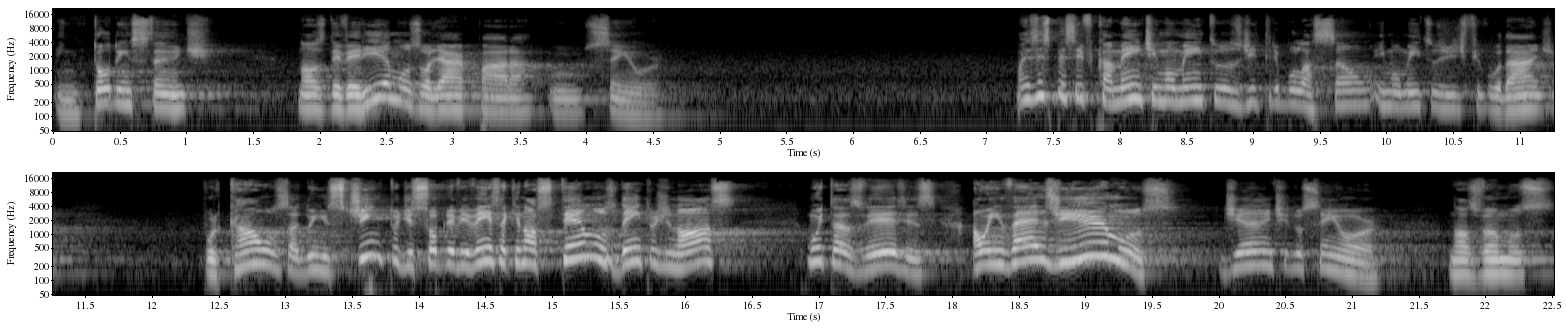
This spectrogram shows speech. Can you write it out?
Em todo instante, nós deveríamos olhar para o Senhor. Mas especificamente em momentos de tribulação, em momentos de dificuldade, por causa do instinto de sobrevivência que nós temos dentro de nós, muitas vezes, ao invés de irmos diante do Senhor, nós vamos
